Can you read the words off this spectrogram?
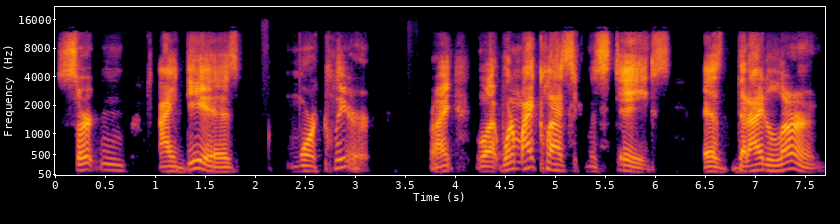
certain ideas more clear right? Well one of my classic mistakes is that i learned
